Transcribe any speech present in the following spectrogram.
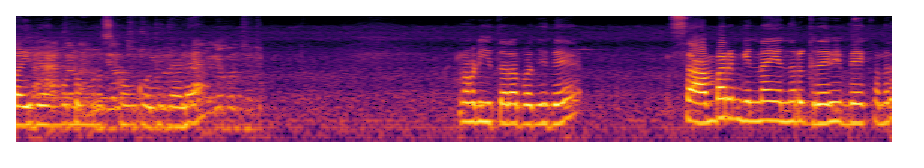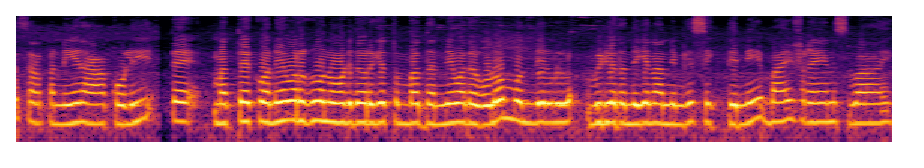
ಬೈದೆ ಅಂದ್ಬಿಟ್ಟು ಮುಗಿಸ್ಕೊಂಡು ಕೂತಿದ್ದಾಳೆ. ನೋಡಿ, ಈ ಥರ ಬಂದಿದೆ. ಸಾಂಬಾರ್ ಇನ್ನೂ ಏನಾದ್ರು ಗ್ರೇವಿ ಬೇಕಂದ್ರೆ ಸ್ವಲ್ಪ ನೀರು ಹಾಕೊಳ್ಳಿ. ಮತ್ತೆ ಮತ್ತೆ ಕೊನೆವರೆಗೂ ನೋಡಿದವರಿಗೆ ತುಂಬ ಧನ್ಯವಾದಗಳು. ಮುಂದಿನ ವಿಡಿಯೋದೊಂದಿಗೆ ನಾನು ನಿಮಗೆ ಸಿಗ್ತೀನಿ. ಬಾಯ್ ಫ್ರೆಂಡ್ಸ್ ಬಾಯ್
